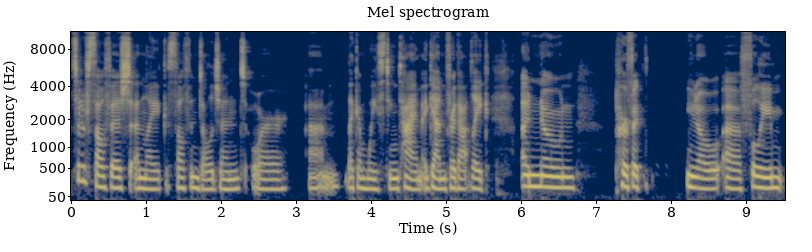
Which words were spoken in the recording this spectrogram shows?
sort of selfish and like self indulgent or um, like I'm wasting time again for that like unknown, perfect, you know, uh, fully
